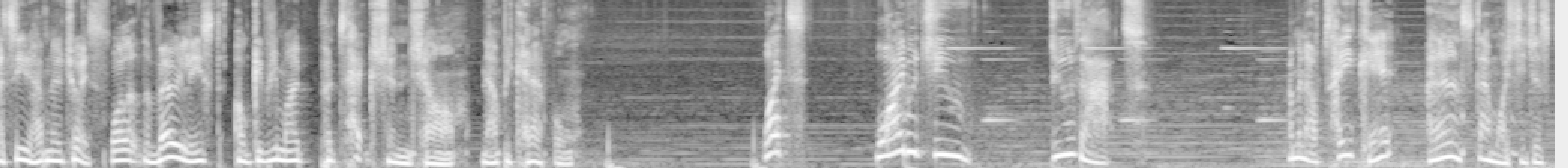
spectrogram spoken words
I see you have no choice. Well, at the very least, I'll give you my protection charm. Now be careful. What? Why would you do that? I mean, I'll take it. I don't understand why she just...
